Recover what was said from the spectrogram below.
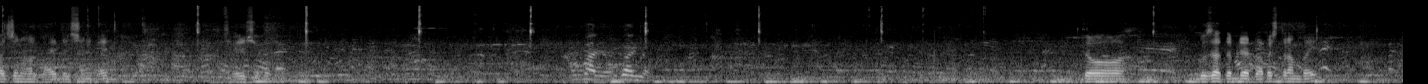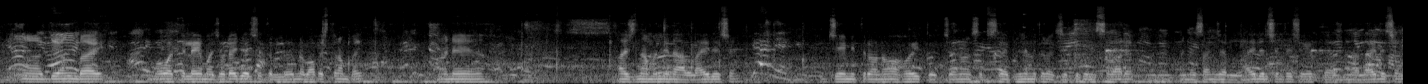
આજના લાઈવ દર્શન થાય જોઈ શકો. તો ગુજરાત અપડેટ બાપેસ્તરામભાઈ દેવંગભાઈ મોવાથી લાઈમાં જોડાઈ જાય છે, તો એમને બાપેસ્તરામભાઈ અને આજના મંદિરના લાઈ છે. જે મિત્રો ન હોય તો ચેનલ સબસ્ક્રાઈબ કરીને મિત્રો, જેથી કરી સવારે અને સાંજે લાઈ દર્શન થઈ શકે, તો આજના લાઈ દર્શન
